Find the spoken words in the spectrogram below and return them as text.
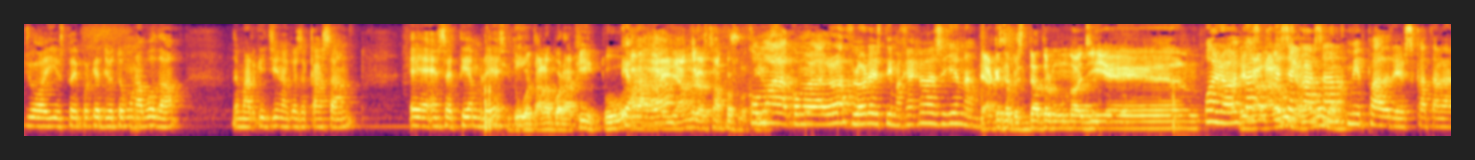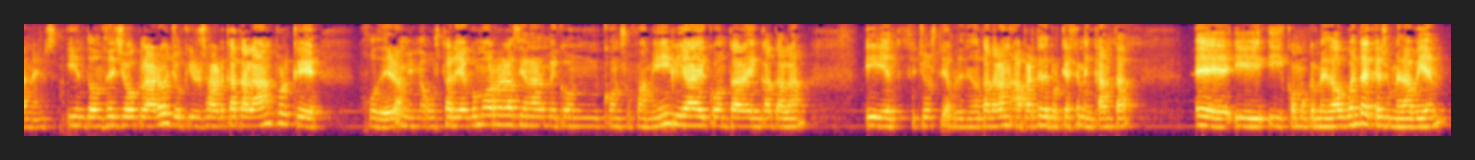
Yo ahí estoy porque yo tengo una boda de Marc y Gina que se casan eh, en septiembre. Si tú y cuéntalo por aquí, tú a- vaya. a- llevándolo está por sucio. como, a- como la Lola Flores, ¿te imaginas que se llena? Ya que se presenta todo el mundo allí en. Bueno, el en caso es que se Cataluña, ¿no? casan mis padres catalanes. Y entonces yo, claro, yo quiero saber catalán porque, joder, a mí me gustaría como relacionarme con, con su familia y contar en catalán. Y entonces yo estoy aprendiendo catalán, aparte de porque es que me encanta. eh, y, y como que me he dado cuenta de que se me da bien.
